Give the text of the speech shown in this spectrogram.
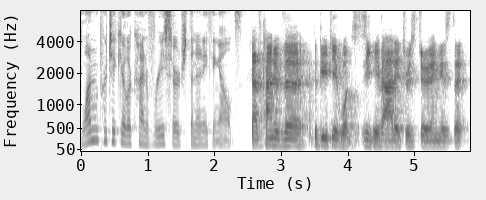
one particular kind of research than anything else. That's kind of the, the beauty of what ZK Validator is doing is that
